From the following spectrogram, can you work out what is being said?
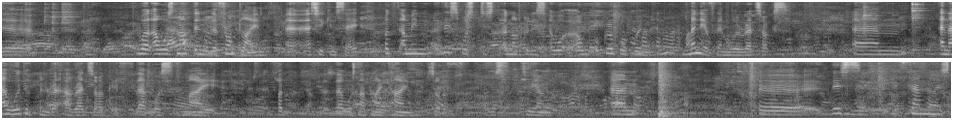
uh, well, I was not in the front line, uh, as you can say, but I mean, this was just an a, a group of women. Many of them were Red Sox. Um, and I would have been a Red Sox if that was my but that was not my time. Sort of, I was too young. Um, this feminist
